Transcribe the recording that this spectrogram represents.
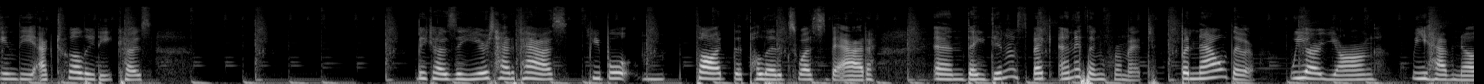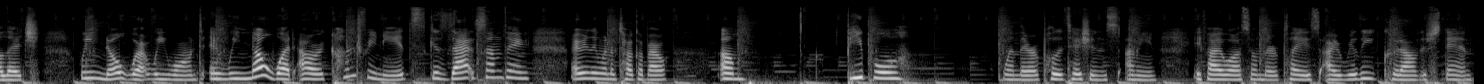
in the actuality because because the years had passed people thought that politics was bad and they didn't expect anything from it. But now that we are young we have knowledge we know what we want and we know what our country needs because that's something I really want to talk about. Um, people when they're politicians. I mean, if I was on their place, I really could understand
